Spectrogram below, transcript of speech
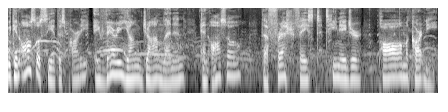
We can also see at this party a very young John Lennon and also the fresh faced teenager Paul McCartney.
